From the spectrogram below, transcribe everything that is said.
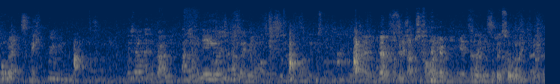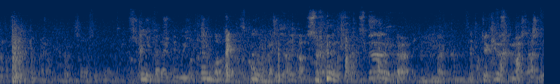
これ。ですね。うん。それはなんか、あの営業時間外とか。だいぶ失礼しました。代わりの人間じゃないですそこ急がない。とあれだな。そもそも、スプーンいただいてもいいですか。はい。スプーンお借りして。スプーン、スプーンが、じゃあ、キロスプーン回した。それ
